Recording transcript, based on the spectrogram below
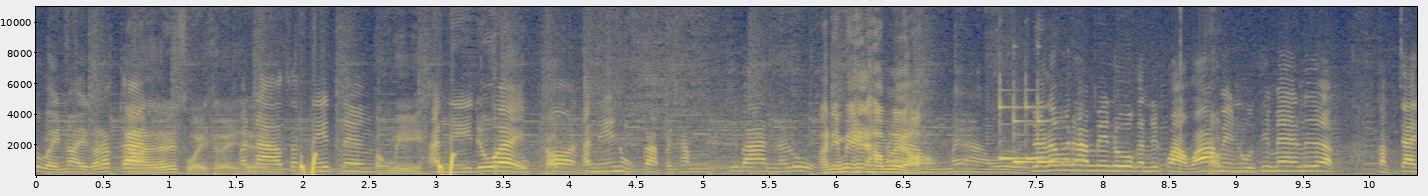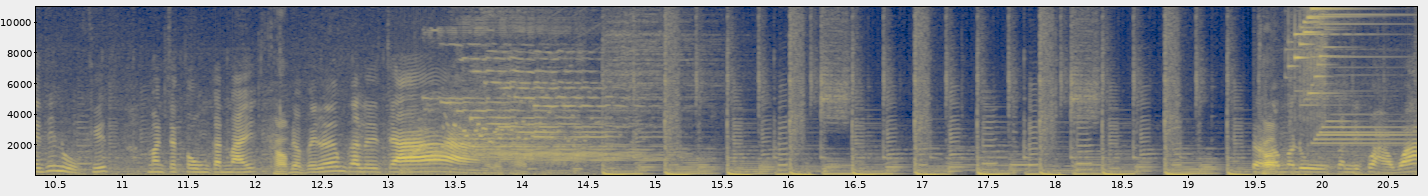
สวยหน่อยก็แล้วกันอ่าจะได้สวยเฉยๆมะนาวสักนิดนึง ต้องมี อันนี้ด้วยครับ ก้อนอันนี้หนูกลับไปทำที่บ้านนะลูกอันนี้ไม่ให้ทำเลยเหรอ ไม่เอาเลยเดี๋ยวเรามาทำเมนูกันดีกว่าว่าครับเมนูที่แม่เลือกกับใจที่หนูคิดมันจะตรงกันไหมครับ เดี๋ยวไปเริ่มกันเลยจ้าเอาเลยครับเดี๋ยวครับเรามาดูกันดีกว่าว่า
